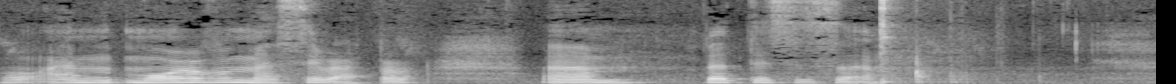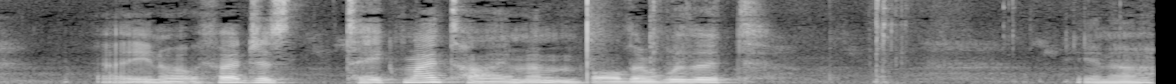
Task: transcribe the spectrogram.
Well, I'm more of a messy wrapper, um, but this is, a, uh, you know, if I just take my time and bother with it, you know,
